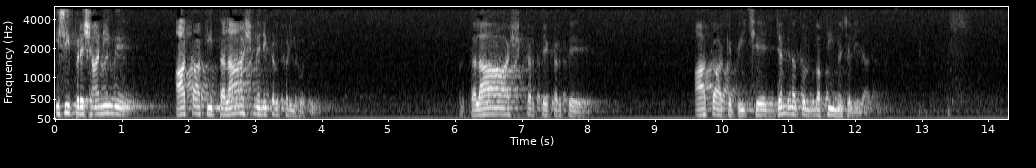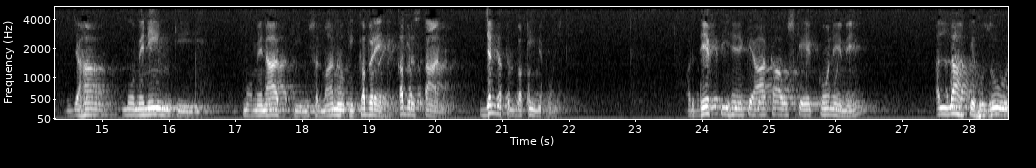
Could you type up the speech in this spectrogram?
اسی پریشانی میں آقا کی تلاش میں نکل کھڑی ہوتی۔ اور تلاش کرتے کرتے آقا کے پیچھے جنت البقی میں چلی جاتی۔ جہاں مومنین کی، مومنات کی، مسلمانوں کی قبریں، قبرستان جنت البقی میں پہنچتی۔ اور دیکھتی ہیں کہ آقا اس کے ایک کونے میں اللہ کے حضور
